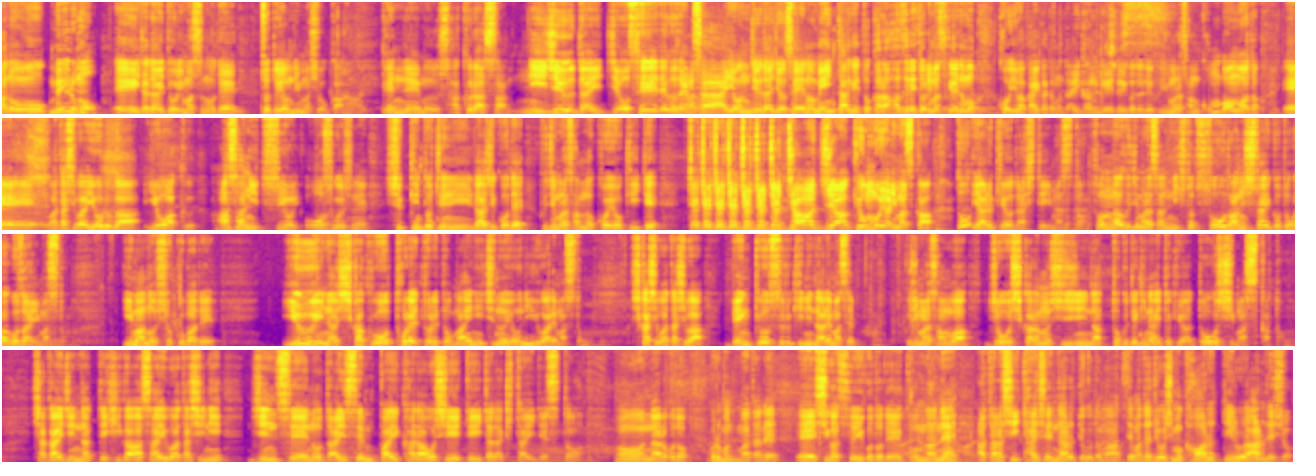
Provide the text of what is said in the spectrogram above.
あのメールも、えー、いただいておりますので、ちょっと読んでみましょうか、ペンネームさくらさん。20代女性でございます。40代女性のメインターゲットから外れておりますけれどもこういう若い方も大歓迎ということで藤村さんこんばんはと、えー、私は夜が弱く朝に強い。おおすごいですね。出勤途中にラジコで藤村さんの声を聞いてじゃじゃじゃじゃじゃじゃじゃじゃじゃ今日もやりますかとやる気を出していますと。そんな藤村さんに一つ相談したいことがございますと。今の職場で優位な資格を取れ取れと毎日のように言われますとしかし私は勉強する気になれません藤村さんは上司からの指示に納得できない時はどうしますかと社会人になって日が浅い私に人生の大先輩から教えていただきたいですと。なるほどこれもまたね、えー、4月ということでこんなね新しい体制になるっていうこともあってまた上司も変わるっていろいろあるでしょう。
